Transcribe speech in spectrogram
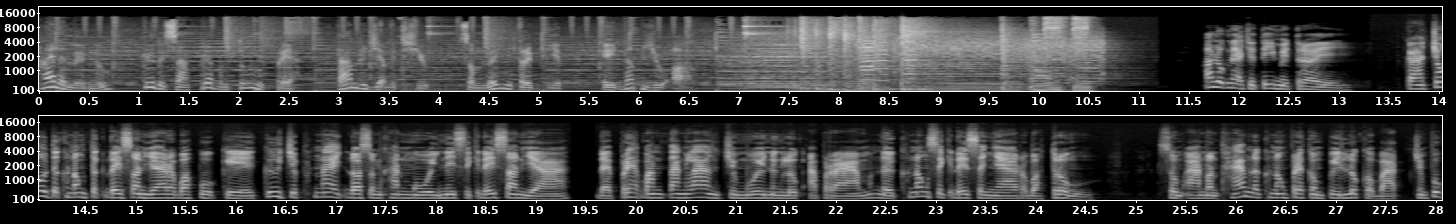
ហើយដែលលឺនោះ គឺដោយសារព្រះបន្ទូលនៃព្រះ តាមរយៈវិទ្យុសំឡេងមិត្តភាព AWR អស់លោកអ្នកជាទីមេត្រី ការចូលទៅក្នុងទឹកដីសន្យារបស់ពួកគេ គឺជាផ្នែកដ៏សំខាន់មួយនៃសេចក្តីសន្យា ដែលព្រះបានតាំងឡើងជាមួយនឹងលោកអាប់រ៉ាមនៅក្នុងសេចក្តីសញ្ញារបស់ទ្រង់សូមអានបន្ថែមនៅក្នុងព្រះគម្ពីរលោកុបាទជំពូក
